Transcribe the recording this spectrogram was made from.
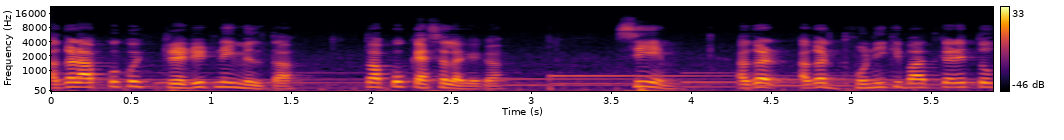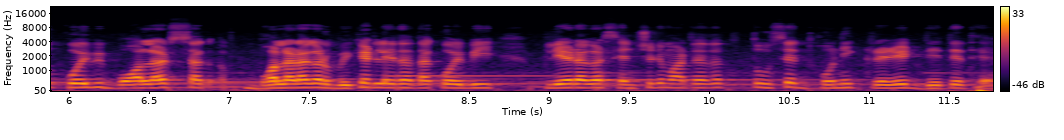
अगर आपको कोई क्रेडिट नहीं मिलता तो आपको कैसा लगेगा? सेम अगर अगर धोनी की बात करें तो कोई भी बॉलर बॉलर अगर विकेट लेता था, कोई भी प्लेयर अगर सेंचुरी मारता था तो उसे धोनी क्रेडिट देते थे।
